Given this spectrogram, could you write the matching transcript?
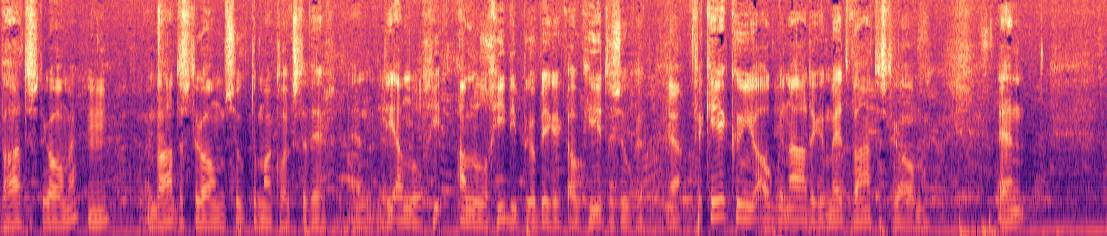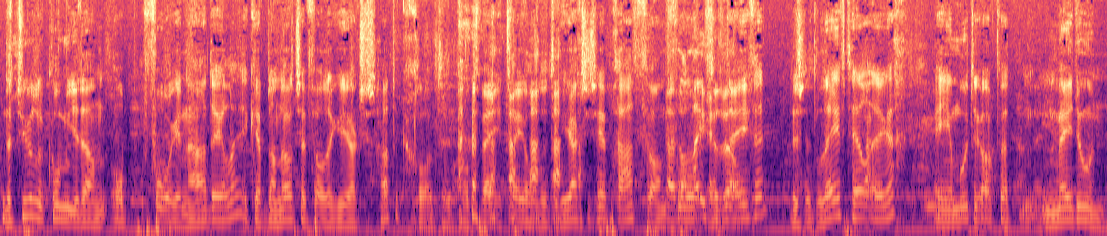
waterstromen. Een waterstroom zoekt de makkelijkste weg. En die analogie, analogie die probeer ik ook hier te zoeken. Ja. Verkeer kun je ook benaderen met waterstromen. En Natuurlijk kom je dan op voor- en nadelen. Ik heb nog nooit zoveel reacties gehad. Ik geloof dat ik al twee- 200 reacties heb gehad van Ja, dan voor en wel. tegen. Dus het leeft heel erg. En je moet er ook wat mee doen.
